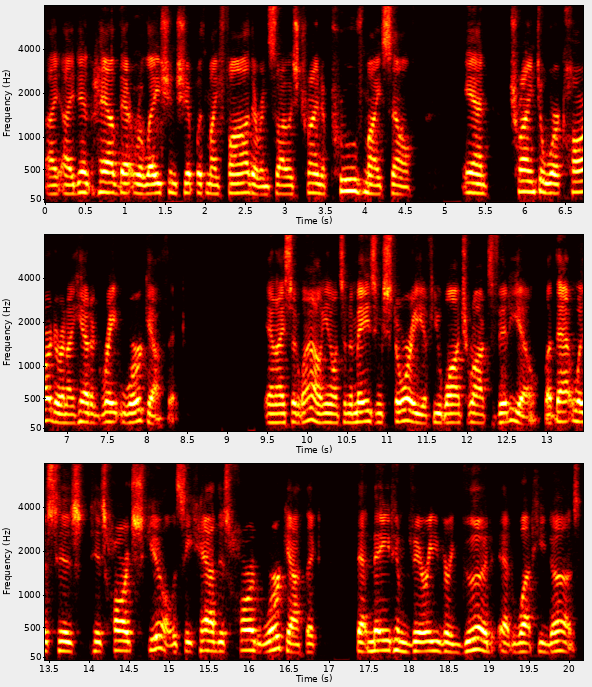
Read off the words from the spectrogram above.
I, I didn't have that relationship with my father. And so I was trying to prove myself and trying to work harder. And I had a great work ethic. And I said, wow, you know, it's an amazing story if you watch Rock's video. But that was his, his hard skill, is he had this hard work ethic that made him very, very good at what he does.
